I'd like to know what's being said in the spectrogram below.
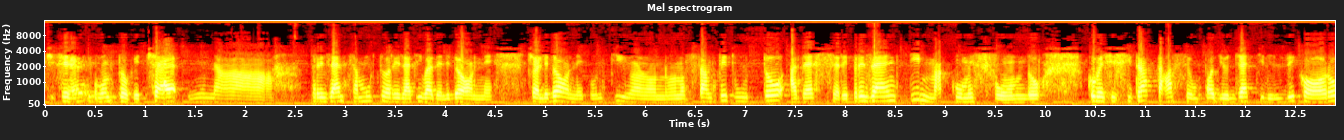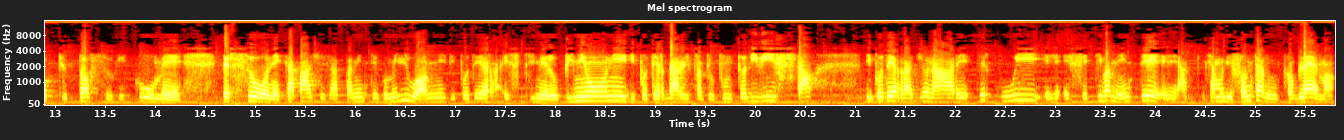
ci si rende conto che c'è una presenza molto relativa delle donne, cioè le donne continuano nonostante tutto ad essere presenti ma come sfondo, come se si trattasse un po' di oggetti del decoro piuttosto che come persone capaci esattamente come gli uomini di poter esprimere opinioni, di poter dare il proprio punto di vista di poter ragionare, per cui eh, effettivamente eh, siamo di fronte ad un problema.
